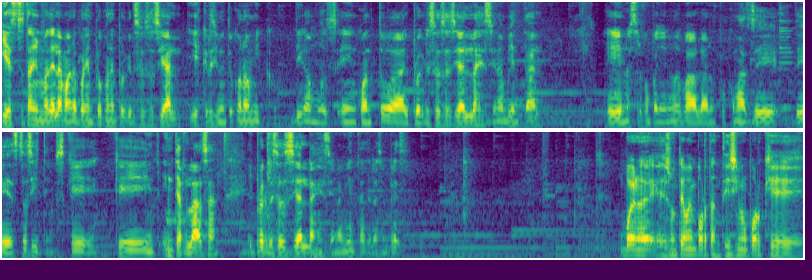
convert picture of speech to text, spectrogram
y esto también va de la mano, por ejemplo, con el progreso social y el crecimiento económico. Digamos, en cuanto al progreso social y la gestión ambiental, eh, nuestro compañero nos va a hablar un poco más de, de estos ítems que, que interlaza el progreso social y la gestión ambiental de las empresas. Bueno, es un tema importantísimo porque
